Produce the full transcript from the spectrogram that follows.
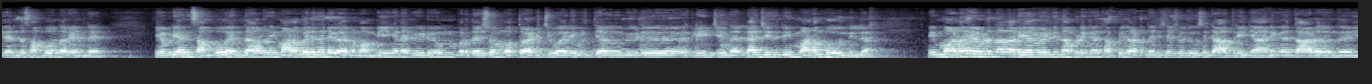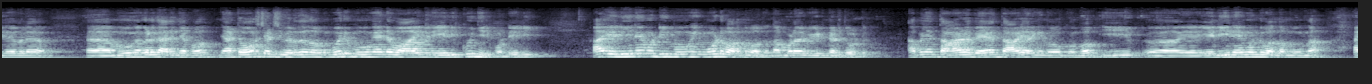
ഇതെന്താ സംഭവം എന്ന് അറിയണ്ടേ എവിടെയാണ് സംഭവം? എന്താണ്? ഈ മണം വരുന്നതിന്റെ കാരണം? മമ്മി ഇങ്ങനെ വീടും പ്രദേശവും മൊത്തം അടിച്ചു വാരി വൃത്തിയാക്കുന്നു വീട് ക്ലീൻ ചെയ്യുന്ന എല്ലാം ചെയ്തിട്ട് ഈ മണം പോകുന്നില്ല. ഈ മണം എവിടുന്നാന്ന് അറിയാൻ വേണ്ടി നമ്മളിങ്ങനെ തപ്പി നടന്നതിന് ശേഷം ഒരു ദിവസം രാത്രി ഞാനിങ്ങനെ താഴെ നിന്ന് ഇതേപോലെ മൂങ്ങകൾ കരഞ്ഞപ്പോൾ ഞാൻ ടോർച്ച് അടിച്ച് വെറുതെ നോക്കുമ്പോൾ ഒരു മൂങ്ങേന്റെ വായിൽ ഒരു എലി കുഞ്ഞിരിപ്പുണ്ട് എലി. ആ എലീനെ കൊണ്ട് ഈ മൂങ്ങ ഇങ്ങോട്ട് പറന്നു വന്നു നമ്മുടെ വീടിന്റെ അടുത്തോട്ട്. അപ്പൊ ഞാൻ താഴെ വേഗം താഴെ ഇറങ്ങി നോക്കുമ്പോൾ ഈ എലീനെയും കൊണ്ട് വന്ന മൂങ്ങ ആ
